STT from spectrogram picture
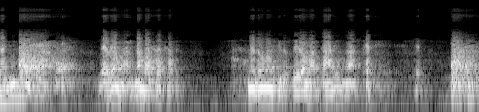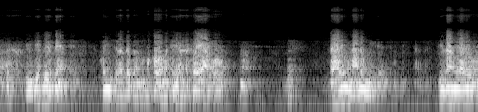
ကကြီးပါလေဘယ်မှာနံပါတ်ဆက်ထားတယ် နှစ်သုံးလုံးရှိလို့သေတော့မှဒါလေးငါခက်တယ်ဒီဒီပြည့်ပြည့်ခွင့်စရာတဲ့ဘယ်မှာမကောမထရမဆွဲရဘူးဒါလေးငါလုံးမိတယ်ဒီသံဃာလေးကို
